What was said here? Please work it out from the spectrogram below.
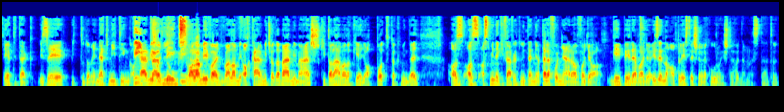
értitek, izé, itt tudom én, net meeting, akármi, vagy links VR. valami, vagy valami akármicsoda, bármi más, kitalál valaki egy appot, tök mindegy, az, az, azt mindenki fel fog tudni tenni a telefonjára, vagy a gépére, vagy a izé, na a Playstation-nek úrva isten, hogy nem lesz. Tehát, hogy...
